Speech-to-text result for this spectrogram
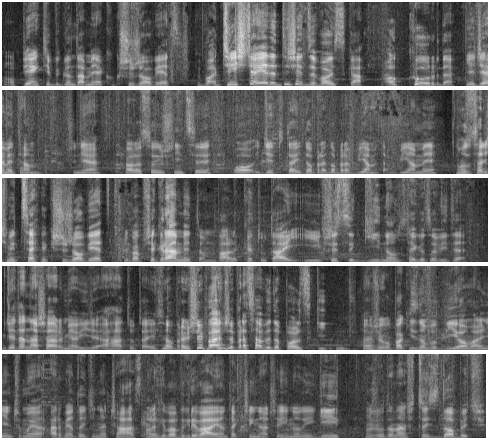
O, pięknie wyglądamy jako krzyżowiec. 21 tysięcy wojska! O kurde! Jedziemy tam, czy nie? Halo sojusznicy. O, idzie tutaj, dobra, dobra, wbijamy tam, wbijamy. No, zostaliśmy cechę krzyżowiec. Chyba przegramy tą walkę tutaj i wszyscy giną z tego co widzę. Gdzie ta nasza armia idzie? Aha, tutaj. Dobra, już się bałem, że wracamy do Polski. Tam się chłopaki znowu biją, ale nie wiem, czy moja armia dojdzie na czas. Ale chyba wygrywają tak czy inaczej. No i git. Może uda nam się coś zdobyć.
